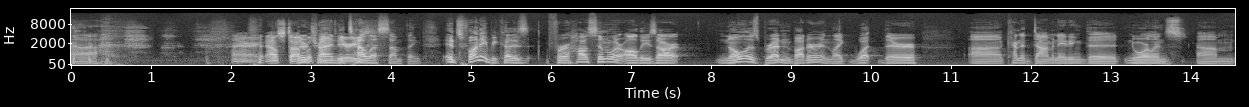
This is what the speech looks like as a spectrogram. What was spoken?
Uh, all right i'll stop they're trying to tell us something. It's funny because for how similar all these are, Nola's bread and butter and like what they're uh, kind of dominating the New Orleans um,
